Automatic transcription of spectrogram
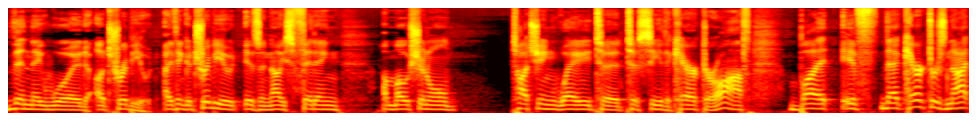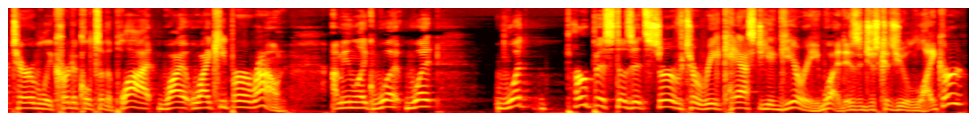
than they would a tribute. I think a tribute is a nice, fitting, emotional touching way to to see the character off. But if that character's not terribly critical to the plot, why why keep her around? I mean, like what what what purpose does it serve to recast Yugiri? What is it just because you like her?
